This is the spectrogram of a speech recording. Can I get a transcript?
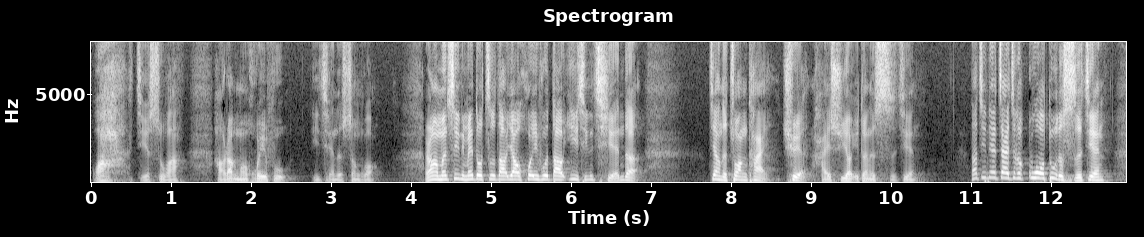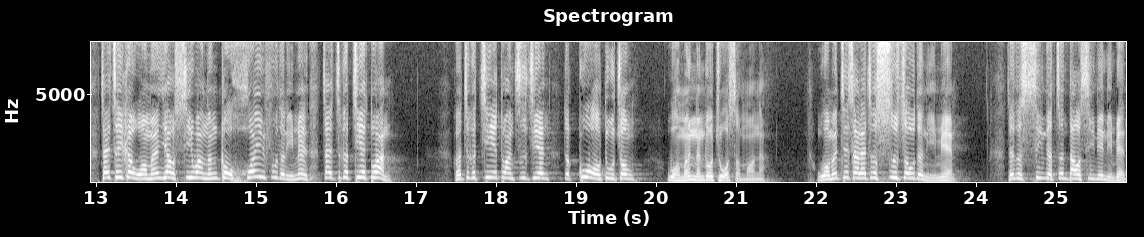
哇结束啊，好让我们恢复以前的生活，然后我们心里面都知道要恢复到疫情前的这样的状态，却还需要一段的时间。那今天在这个过渡的时间，在这个我们要希望能够恢复的里面，在这个阶段和这个阶段之间的过渡中，我们能够做什么呢？我们接下来这四周的里面，在这新的正道系列里面，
